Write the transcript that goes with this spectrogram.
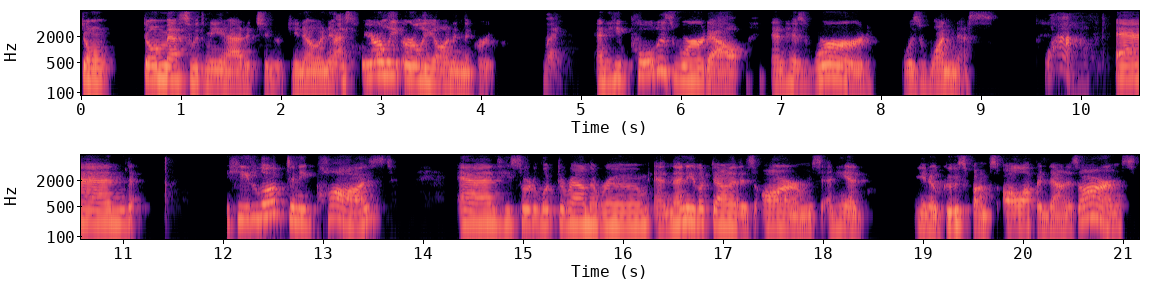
don't don't mess with me attitude, you know, and it was fairly early on in the group. And he pulled his word out and his word was oneness. Wow. And he looked and he paused and he sort of looked around the room and then he looked down at his arms and he had you know goosebumps all up and down his arms.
